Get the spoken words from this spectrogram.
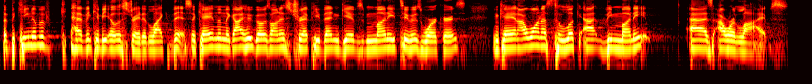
that the kingdom of heaven can be illustrated like this, okay? And then the guy who goes on his trip, he then gives money to his workers, okay? And I want us to look at the money as our lives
